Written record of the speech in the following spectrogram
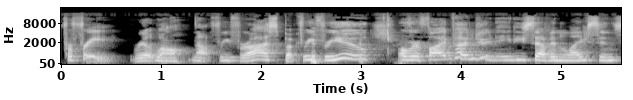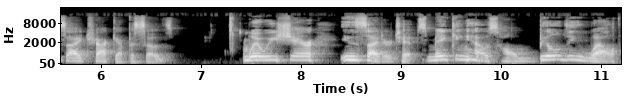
for free. Real well, not free for us, but free for you. over 587 Life's Inside Track episodes. Where we share insider tips, making house home, building wealth,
